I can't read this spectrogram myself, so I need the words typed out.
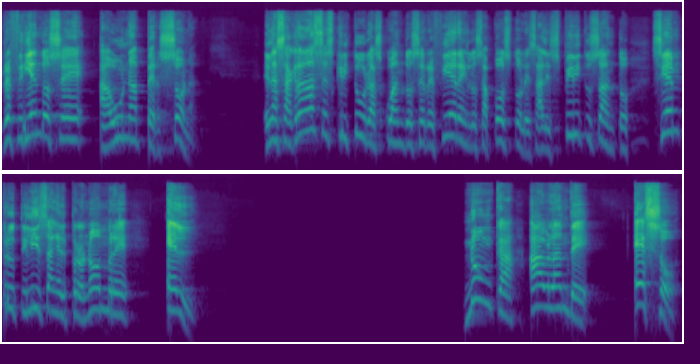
refiriéndose a una persona. En las sagradas escrituras, cuando se refieren los apóstoles al Espíritu Santo, siempre utilizan el pronombre él. Nunca hablan de eso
